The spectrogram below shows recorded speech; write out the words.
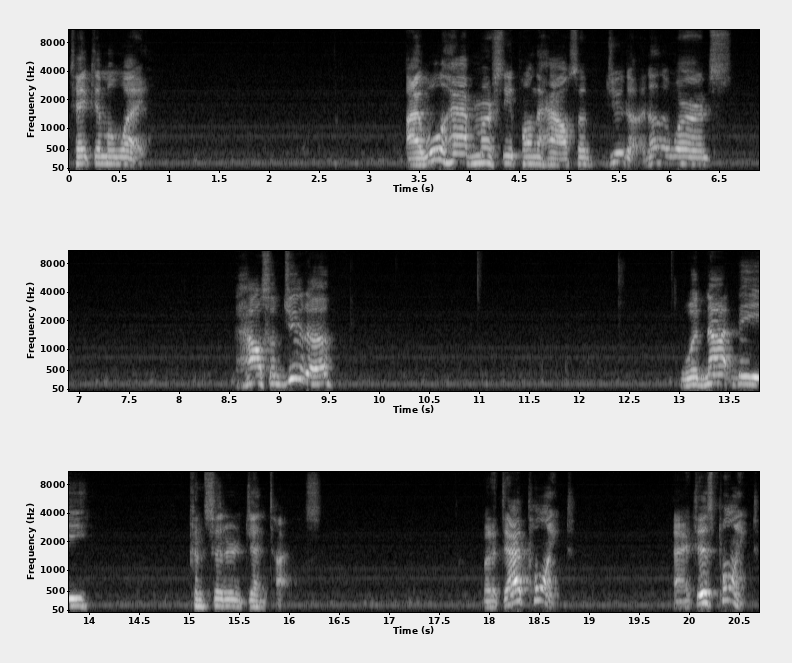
take them away. I will have mercy upon the house of Judah. In other words, the house of Judah would not be considered Gentiles. But at that point, at this point,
